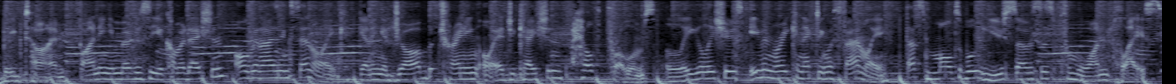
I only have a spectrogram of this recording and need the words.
big time. Finding emergency accommodation, organising Centrelink, getting a job, training or education, health problems, legal issues, even reconnecting with family. That's multiple youth services from one place.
